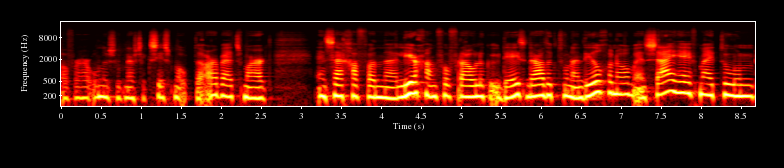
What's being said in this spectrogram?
over haar onderzoek naar seksisme op de arbeidsmarkt. En zij gaf een uh, leergang voor vrouwelijke UD's. En daar had ik toen aan deelgenomen. En zij heeft mij toen,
